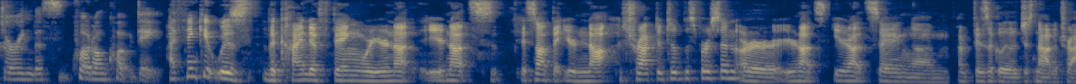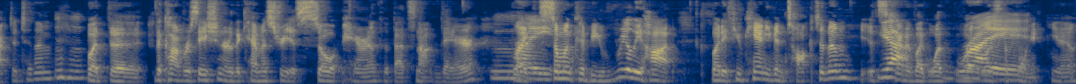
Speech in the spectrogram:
during this quote unquote date? I think it was the kind of thing where you're not you're not s- it's not that you're not attracted to this person or you're not you're not saying um, I'm physically just not attracted to them. Mm-hmm. But the the conversation or the chemistry is so apparent that that's not there. Like Right. someone could be really hot, but if you can't even talk to them, it's Yeah. kind of like what what what's the point, you know?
